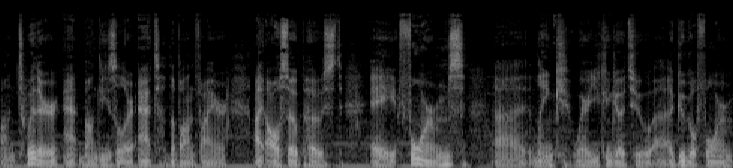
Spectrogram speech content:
on Twitter at BaunDiesel or at The Bonfire. I also post a forms uh, link where you can go to uh, a Google form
